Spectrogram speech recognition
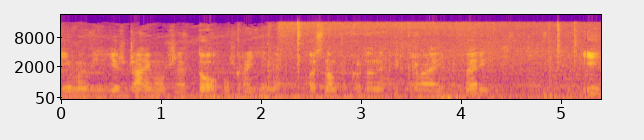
І ми в'їжджаємо вже до України. Ось нам прикордонник відкриває двері і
